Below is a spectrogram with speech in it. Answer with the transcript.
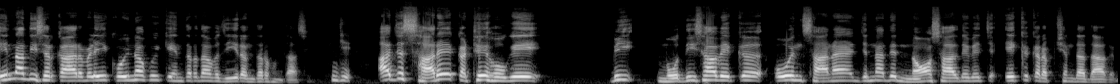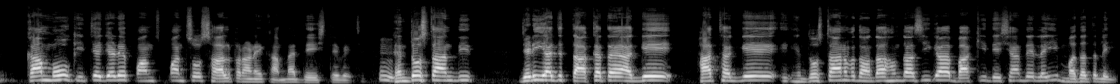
ਇਹਨਾਂ ਦੀ ਸਰਕਾਰ ਵੇਲੇ ਕੋਈ ਨਾ ਕੋਈ ਕੇਂਦਰ ਦਾ ਵਜ਼ੀਰ ਅੰਦਰ ਹੁੰਦਾ ਸੀ। ਜੀ। ਅੱਜ ਸਾਰੇ ਇਕੱਠੇ ਹੋ ਗਏ ਵੀ ਮੋਦੀ ਸਾਹਿਬ ਇੱਕ ਉਹ ਇਨਸਾਨ ਹੈ ਜਿਨ੍ਹਾਂ ਦੇ 9 ਸਾਲ ਦੇ ਵਿੱਚ ਇੱਕ ਕਰਪਸ਼ਨ ਦਾ ਦਾਗ ਨਹੀਂ। ਕੰਮ ਉਹ ਕੀਤੇ ਜਿਹੜੇ 5 500 ਸਾਲ ਪੁਰਾਣੇ ਕੰਮ ਹੈ ਦੇਸ਼ ਦੇ ਵਿੱਚ। ਹੂੰ। ਹਿੰਦੁਸਤਾਨ ਦੀ ਜਿਹੜੀ ਅੱਜ ਤਾਕਤ ਹੈ ਅੱਗੇ ਹੱਥ ਅੱਗੇ ਹਿੰਦੁਸਤਾਨ ਵਧਾਉਂਦਾ ਹੁੰਦਾ ਸੀਗਾ ਬਾਕੀ ਦੇਸ਼ਾਂ ਦੇ ਲਈ ਮਦਦ ਲਈ।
